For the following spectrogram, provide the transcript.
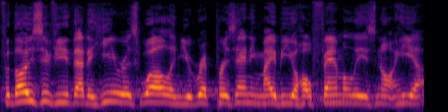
for those of you that are here as well and you're representing, maybe your whole family is not here.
